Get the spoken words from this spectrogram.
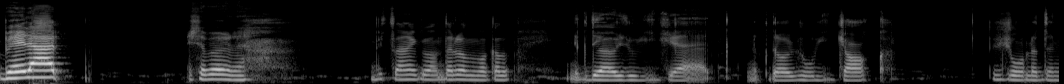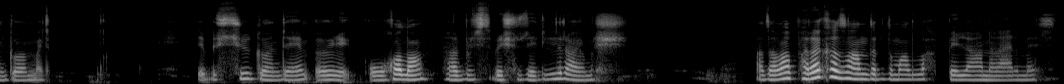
Beyler. İşte böyle. Bir tane gönderelim bakalım. Ne kadar zorlayacak. Ne kadar zorlayacak. Zorladığını görmedim. Bir, bir sürü göndereyim. Öyle. Oha lan. Her birisi 550 liraymış. Adama para kazandırdım Allah belanı vermesin.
